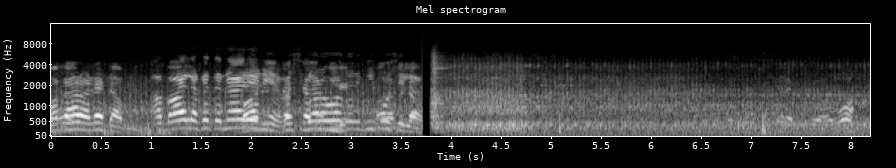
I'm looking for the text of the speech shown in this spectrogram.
બગાડો ને ડાબડી. આ બાય લખે તો ના રે ને. વસગારો હોય તો બી પોસી લે. કાલ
